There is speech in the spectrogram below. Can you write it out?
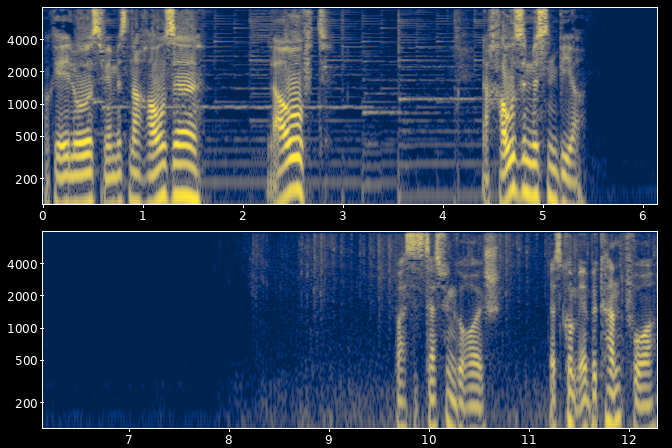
Okay, los, wir müssen nach Hause. Lauft. Nach Hause müssen wir. Was ist das für ein Geräusch? Das kommt mir bekannt vor.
